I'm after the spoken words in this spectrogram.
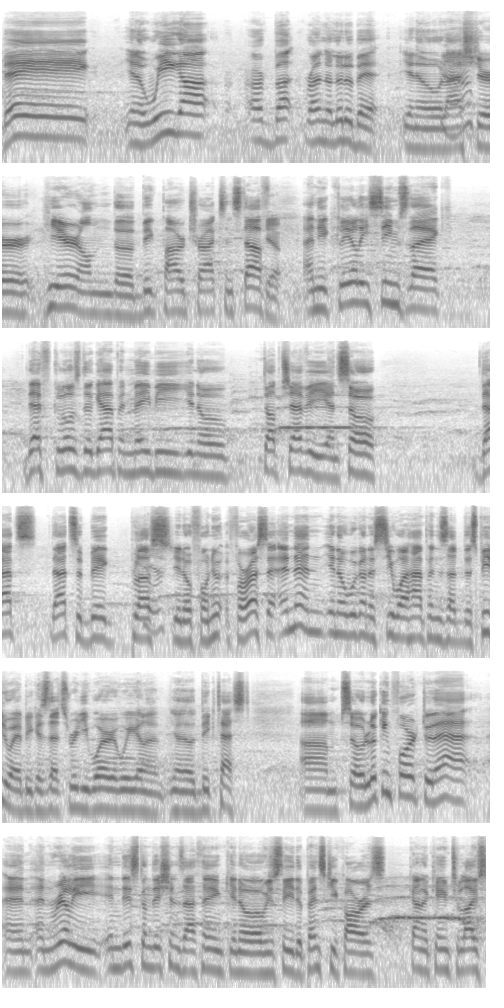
they, you know, we got our butt run a little bit, you know, last year here on the big power tracks and stuff. Yep. And it clearly seems like they've closed the gap and maybe, you know, top Chevy. And so that's that's a big plus, Sure. you know, for new, for us. And then you know we're gonna see what happens at the speedway because that's really where we're gonna you know big test. Um, so looking forward to that, and and really in these conditions, I think you know obviously the Penske cars kind of came to life.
